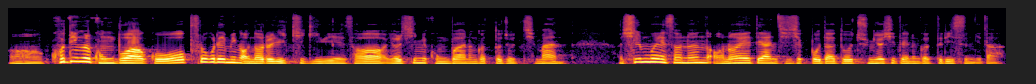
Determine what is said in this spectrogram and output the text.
어, 코딩을 공부하고 프로그래밍 언어를 익히기 위해서 열심히 공부하는 것도 좋지만 실무에서는 언어에 대한 지식보다도 중요시 되는 것들이 있습니다.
